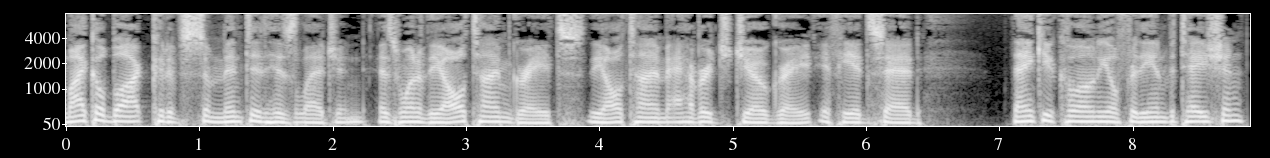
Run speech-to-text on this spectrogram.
Michael Block could have cemented his legend as one of the all-time greats, the all-time average Joe great, if he had said, thank you Colonial for the invitation,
